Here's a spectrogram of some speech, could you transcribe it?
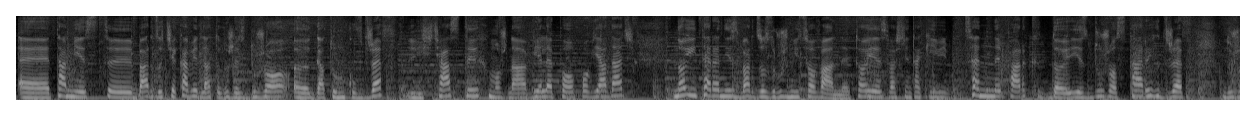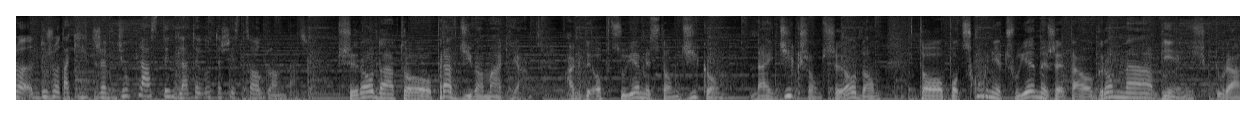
E, Tam jest e, bardzo ciekawie, dlatego że jest dużo e, gatunków drzew liściastych, można wiele poopowiadać. No i teren jest bardzo zróżnicowany. To jest właśnie taki cenny park, jest dużo starych drzew, dużo, dużo takich drzew dziuplastych, dlatego też jest co oglądać. Przyroda to prawdziwa magia, a gdy obcujemy z tą dziką, najdzikszą przyrodą, to podskórnie czujemy, że ta ogromna więź, która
